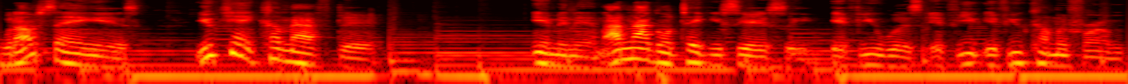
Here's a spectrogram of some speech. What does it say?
What I'm saying is, you can't come after Eminem. I'm not gonna take you seriously if you was if you if you coming from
